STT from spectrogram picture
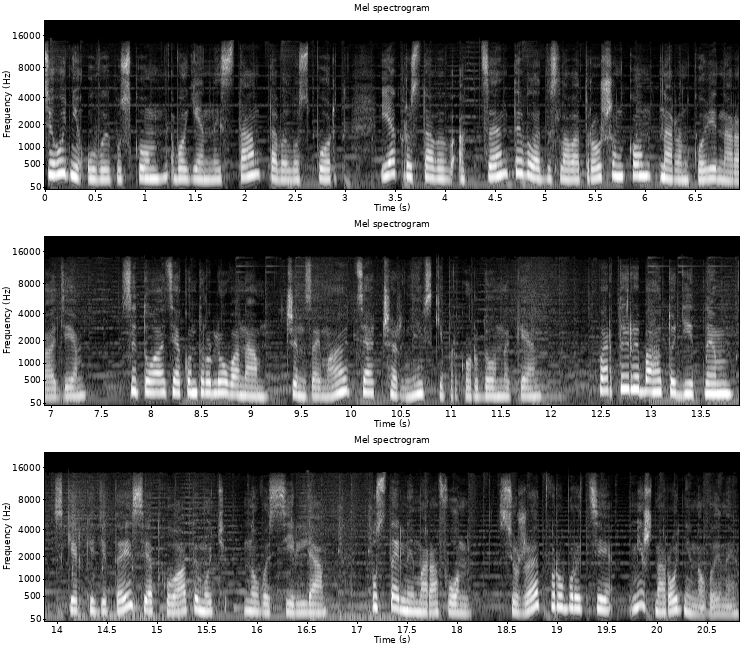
Сьогодні у випуску воєнний стан та велоспорт. Як розставив акценти Владислава Трошенко на ранковій нараді. Ситуація контрольована. Чим займаються чернівські прикордонники. Квартири багатодітним. Скільки дітей святкуватимуть новосілля. Пустельний марафон. Сюжет в рубриці Міжнародні новини.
